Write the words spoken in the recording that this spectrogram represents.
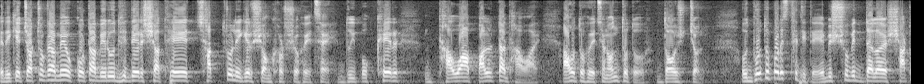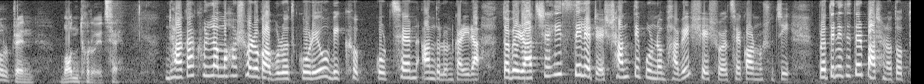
এদিকে চট্টগ্রামেও কোটা বিরোধীদের সাথে ছাত্রলীগের সংঘর্ষ হয়েছে। দুই পক্ষের ধাওয়া পাল্টা ধাওয়ায় আহত হয়েছেন অন্তত দশ জন। উদ্ভূত পরিস্থিতিতে বিশ্ববিদ্যালয়ের শাটল ট্রেন বন্ধ রয়েছে। ঢাকা খুলনা মহাসড়ক অবরোধ করেও বিক্ষোভ করছেন আন্দোলনকারীরা। তবে রাজশাহী সিলেটে শান্তিপূর্ণভাবে শেষ হয়েছে কর্মসূচি। প্রতিনিধিদের পাঠানো তথ্য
